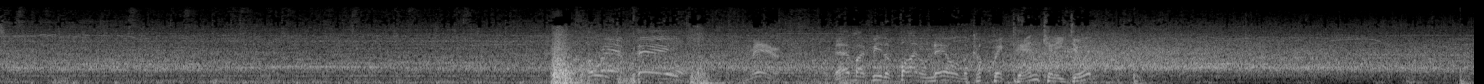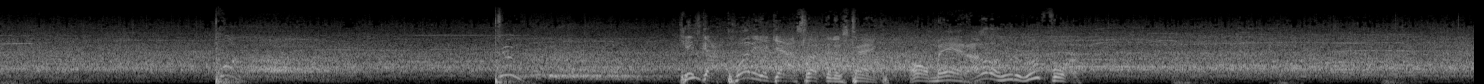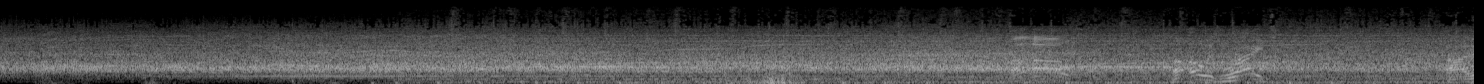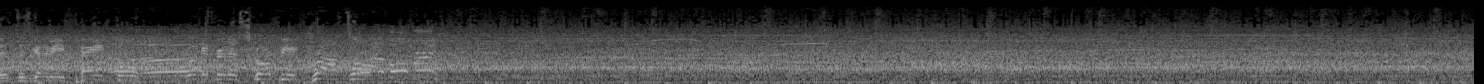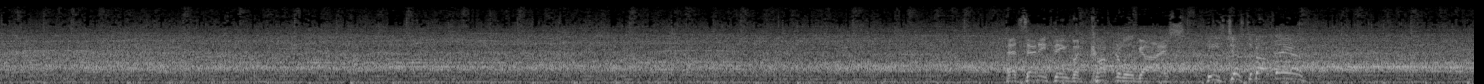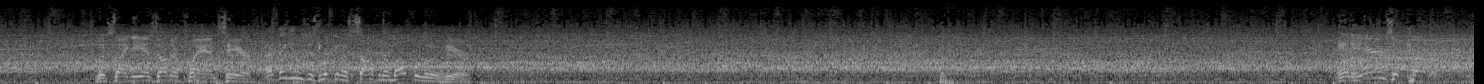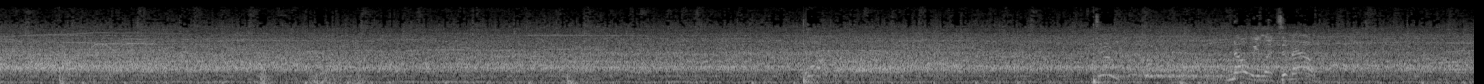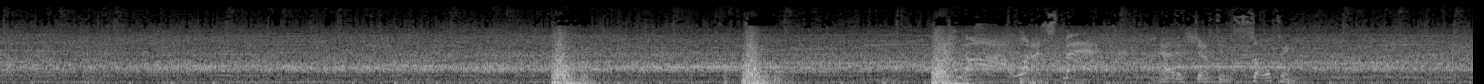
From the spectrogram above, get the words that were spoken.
That might be the final nail in the quick pin. Can he do it? He's got plenty of gas left in his tank. Oh, man, I don't know who to root for. Uh-oh. Uh-oh is right. Oh, this is going to be painful. Looking for the Scorpion crosslock. That's anything but comfortable, guys. He's just about there. Looks like he has other plans here. I think he was just looking to soften him up a little here. And here's a cover. Insulting.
